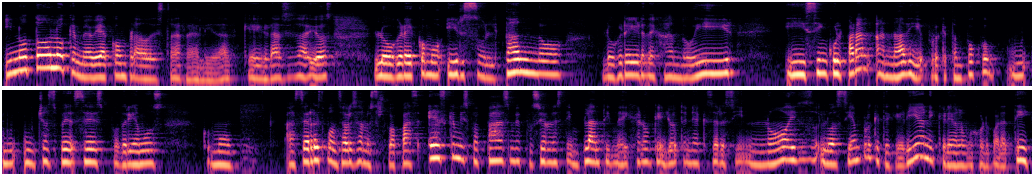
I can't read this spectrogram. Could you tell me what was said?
y no todo lo que me había comprado de esta realidad, que gracias a Dios logré como ir soltando, logré ir dejando ir y sin culpar a nadie, porque tampoco muchas veces podríamos como hacer responsables a nuestros papás. Es que mis papás me pusieron este implante y me dijeron que yo tenía que ser así. No, ellos lo hacían porque te querían y querían lo mejor para ti,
